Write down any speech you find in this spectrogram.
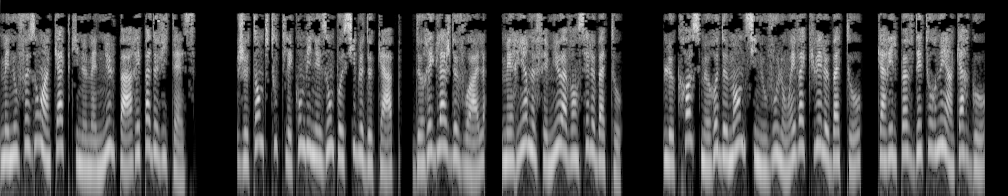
mais nous faisons un cap qui ne mène nulle part et pas de vitesse. Je tente toutes les combinaisons possibles de cap, de réglage de voile, mais rien ne fait mieux avancer le bateau. Le cross me redemande si nous voulons évacuer le bateau, car ils peuvent détourner un cargo,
